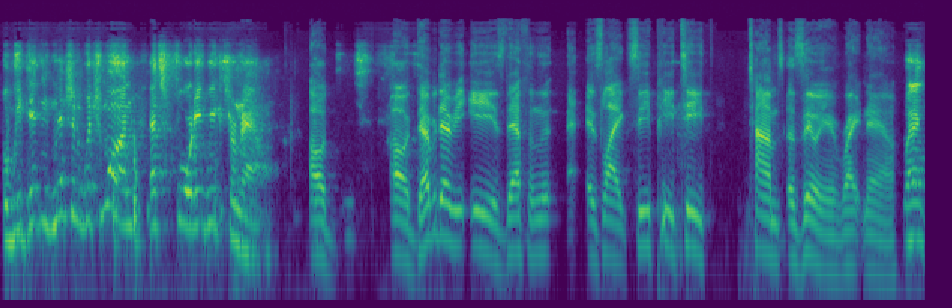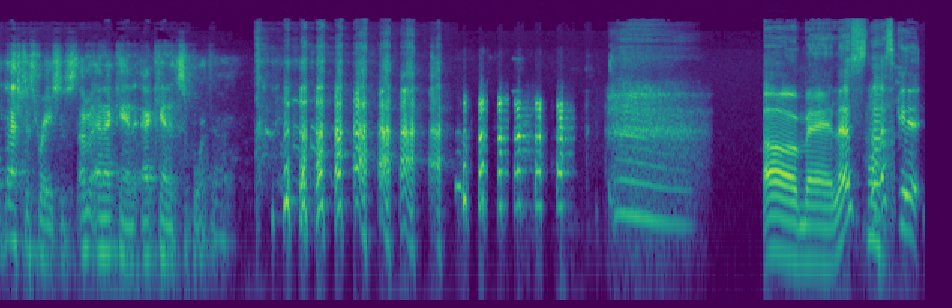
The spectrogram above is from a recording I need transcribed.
but we didn't mention which one. That's forty weeks from now. Oh, oh, WWE is definitely it's like CPT times a zillion right now. Well, that's just racist. I mean, and I can't, I can't support that. oh man, let's let's get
